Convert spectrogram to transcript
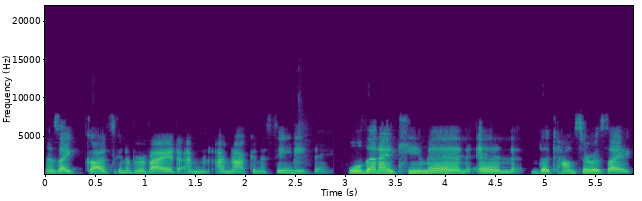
I was like, God's going to provide. I'm I'm not going to say anything. Well, then I came in and the counselor was like,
